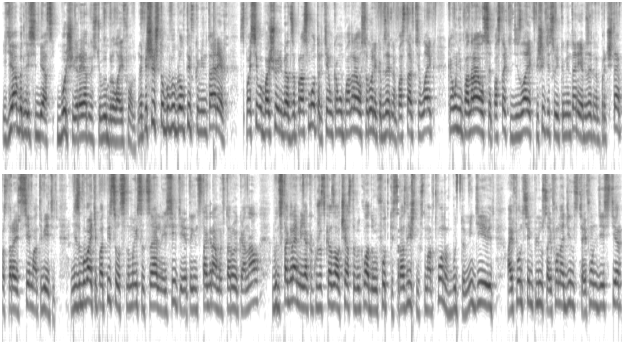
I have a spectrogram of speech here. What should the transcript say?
я бы для себя с большей вероятностью выбрал iPhone. Напиши, что бы выбрал ты в комментариях. Спасибо большое, ребят, за просмотр. Тем, кому понравился ролик, обязательно поставьте лайк. Кому не понравился, поставьте дизлайк, пишите свои комментарии, я обязательно прочитаю, постараюсь всем ответить. Не забывайте подписываться на мои социальные сети, это Инстаграм и второй канал. В Инстаграме я, как уже сказал, часто выкладываю фотки с различных смартфонов, будь то Mi 9, iPhone 7 Plus, iPhone 11, iPhone 10R,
